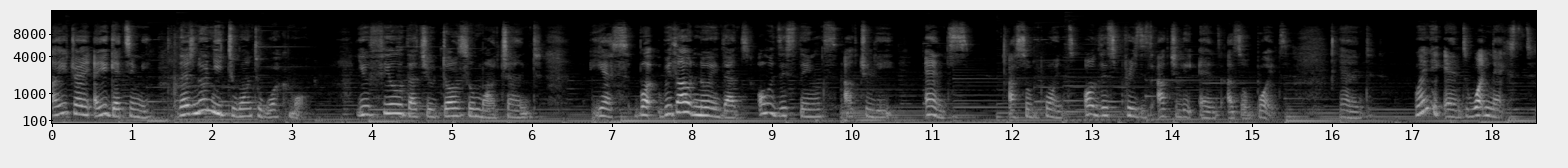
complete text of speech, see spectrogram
Are you trying are you getting me? There's no need to want to work more. You feel that you've done so much and yes, but without knowing that all these things actually ends at some point. All these praises actually end at some point. And when it ends, what next?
